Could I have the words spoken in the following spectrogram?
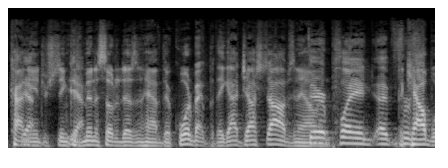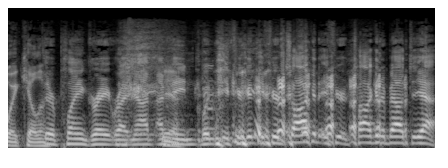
kind of Yeah. interesting because Yeah. Minnesota doesn't have their quarterback, but they got Josh Dobbs now. They're playing uh, the Cowboy killer. They're playing great right now. I Yeah. mean, if you're if you're talking if you're talking about yeah,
